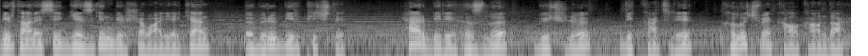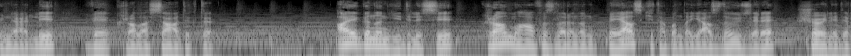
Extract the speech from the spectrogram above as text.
Bir tanesi gezgin bir şövalyeyken öbürü bir piçti. Her biri hızlı, güçlü, dikkatli, kılıç ve kalkanda hünerli ve krala sadıktı. Aygın'ın yedilisi kral muhafızlarının beyaz kitabında yazdığı üzere şöyledir.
